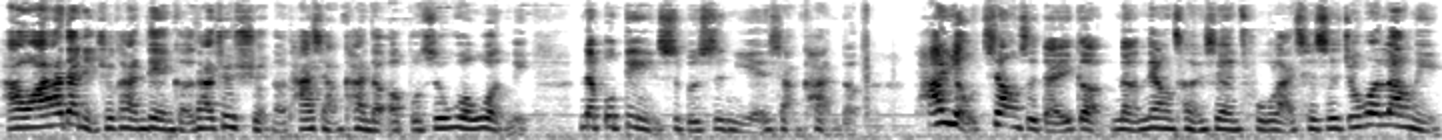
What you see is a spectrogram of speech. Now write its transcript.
好啊，他带你去看电影，可是他却选了他想看的，而不是问问你那部电影是不是你也想看的。他有这样子的一个能量呈现出来，其实就会让你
